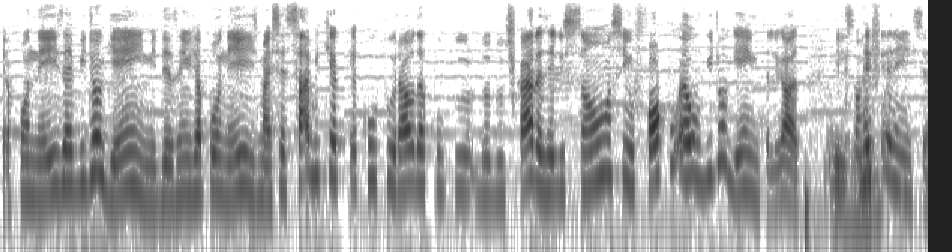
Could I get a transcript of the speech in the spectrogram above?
japonês é videogame, desenho japonês, mas você sabe que é, é cultural da cultura do, dos caras, eles são assim, o foco é o videogame, tá ligado? Eles uhum. são referência.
